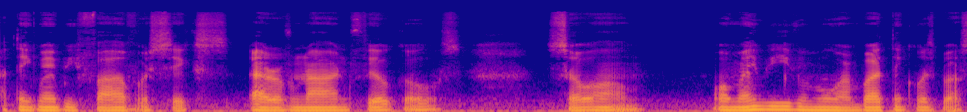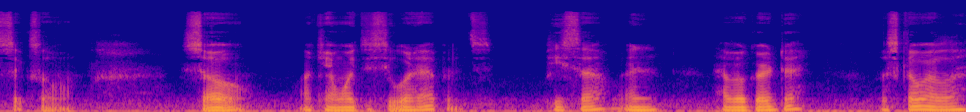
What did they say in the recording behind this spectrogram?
I think maybe five or six out of nine field goals, so um, or maybe even more, but I think it was about six of them. So I can't wait to see what happens. Peace out and have a great day. Let's go, LA.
